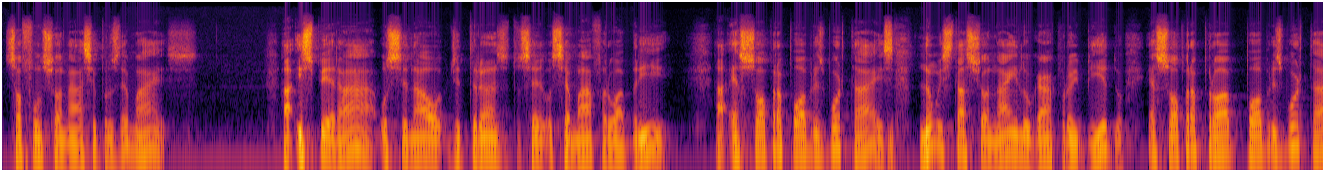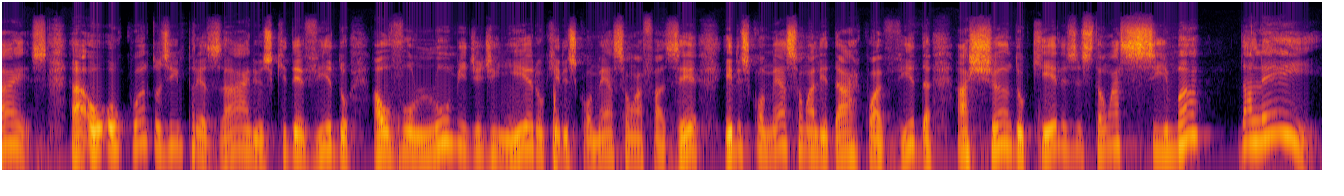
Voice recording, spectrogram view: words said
só funcionasse para os demais. A esperar o sinal de trânsito, o semáforo abrir, é só para pobres mortais. Não estacionar em lugar proibido é só para pobres mortais. Ah, ou, ou quantos empresários que, devido ao volume de dinheiro que eles começam a fazer, eles começam a lidar com a vida achando que eles estão acima da lei.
